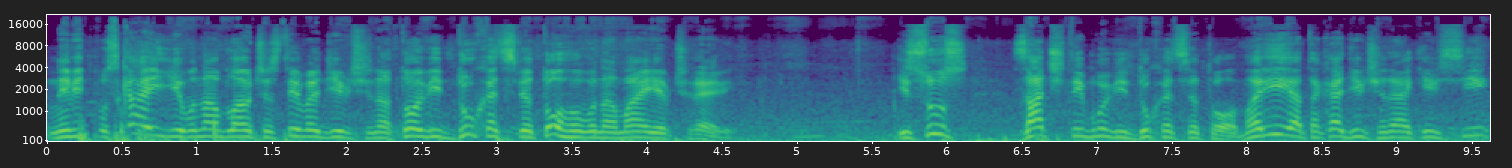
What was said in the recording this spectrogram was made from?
не відпускай її, вона благочестива дівчина, то від Духа Святого вона має в чреві. Ісус зачатий був від Духа Святого. Марія така дівчина, як і всі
